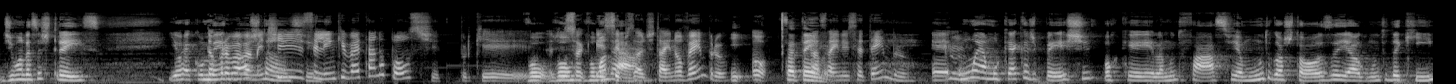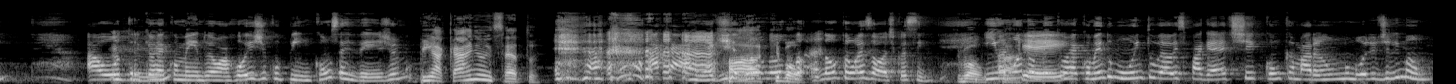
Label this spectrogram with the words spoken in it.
de, uma dessas três. E eu recomendo Então, provavelmente, bastante. esse link vai estar no post, porque Vou- vou- vou esse episódio tá em novembro? E- Oh, setembro. Tá saindo em setembro? É, Um é a muqueca de peixe, porque ela é muito fácil, é muito gostosa e é algo muito daqui. A outra Uhum. que eu recomendo é um arroz de cupim com cerveja. Pinha carne ou inseto? A carne, aqui Ah, não, que não- bom. não- não tão exótico assim. Bom. E tá. uma Ok. também que eu recomendo muito é o espaguete com camarão no molho de limão.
